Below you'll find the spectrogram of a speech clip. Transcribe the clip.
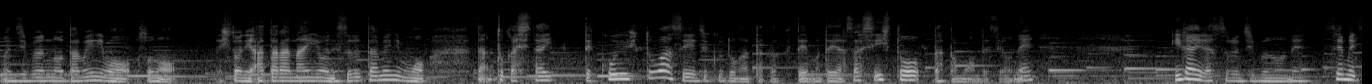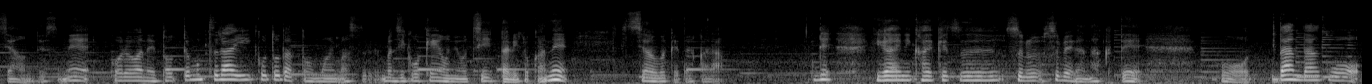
まあ、自分のためにもその人に当たらないようにするためにも何とかしたいってこういう人は成熟度が高くてまた優しい人だと思うんですよね。イライラする自分をね責めちゃうんですね。これはねとっても辛いことだと思います、まあ、自己嫌悪に陥ったりとかねしちゃうわけだから。で意外に解決する術がなくてこうだんだんこ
